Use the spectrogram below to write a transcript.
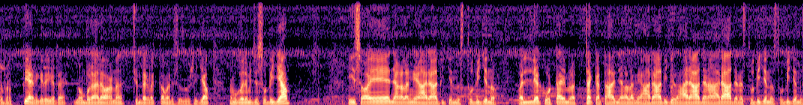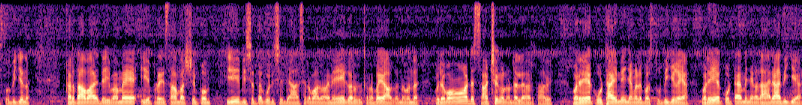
വൃത്തി അനുഗ്രഹിക്കട്ടെ. നോമ്പുകാലമാണ്. ചിന്തകളൊക്കെ മനസ്സിൽ സൂക്ഷിക്കാം. നമുക്ക് ഒരുമിച്ച് സ്തുതിക്കാം. ഈശോയെ ഞങ്ങളങ്ങ് ആരാധിക്കുന്നു സ്തുതിക്കുന്നു. വലിയ കൂട്ടായ്മ ഒറ്റക്കെട്ടായി ഞങ്ങളങ്ങ് ആരാധിക്കുന്നു. ആരാധന ആരാധന സ്തുതിക്കുന്നു സ്തുതിക്കുന്നു സ്തുതിക്കുന്നു. കർത്താവായ ദൈവമേ ഈ പ്രൈസാം വർഷിപ്പും ഈ വിശുദ്ധ കുരിശിന്റെ ആശീർവാദം അനേകർക്ക് കൃപയാകുന്നുവെന്ന് ഒരുപാട് സാക്ഷ്യങ്ങളുണ്ടല്ലോ കർത്താവ്. ഒരേ കൂട്ടായ്മയെ ഞങ്ങളിപ്പോൾ സ്തുതിക്കുകയാണ്. ഒരേ കൂട്ടായ്മ ഞങ്ങൾ ആരാധിക്കുക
